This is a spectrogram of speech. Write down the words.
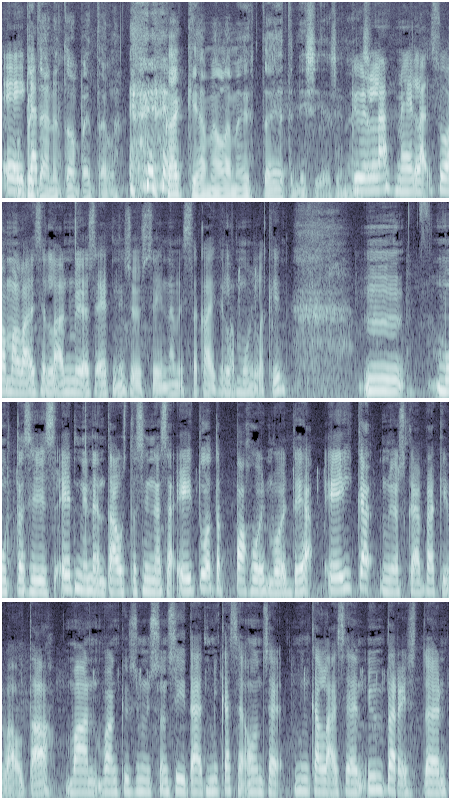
eikä- pitänyt opetella. Kaikkihan me olemme yhtä etnisiä sinänsä. Kyllä, meillä suomalaisilla on myös etnisyys siinä, missä kaikilla muillakin. Mm, mutta siis etninen tausta sinänsä ei tuota pahoinvointia eikä myöskään väkivaltaa, vaan, vaan kysymys on siitä, että mikä se on se, minkälaiseen ympäristöön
